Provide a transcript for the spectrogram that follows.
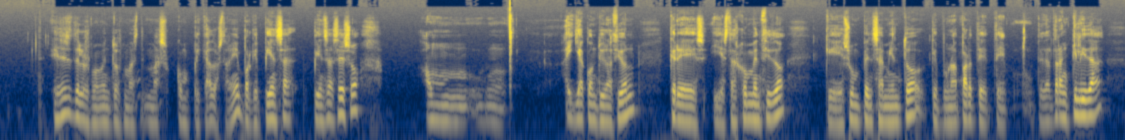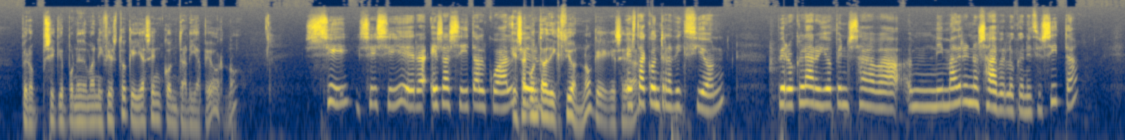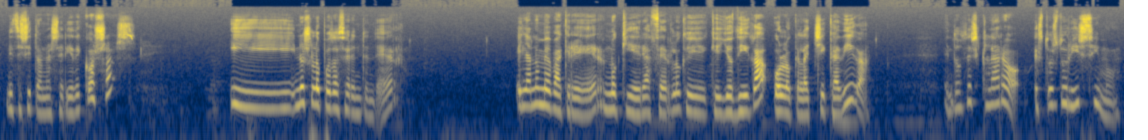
Ese es de los momentos más, más complicados también, porque piensas, piensas eso, y a continuación crees y estás convencido que es un pensamiento que por una parte te, te da tranquilidad, pero sí que pone de manifiesto que ella se encontraría peor, ¿no? Sí, sí, sí, era, es así tal cual. Esa contradicción, ¿no? Que, que Esta contradicción pero claro, yo pensaba, mm, mi madre no sabe lo que necesita, necesita una serie de cosas y no se lo puedo hacer entender. Ella no me va a creer, no quiere hacer lo que, que yo diga o lo que la chica diga. Entonces, claro, esto es durísimo.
